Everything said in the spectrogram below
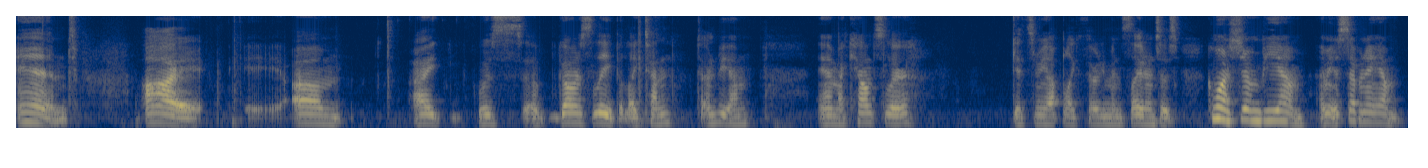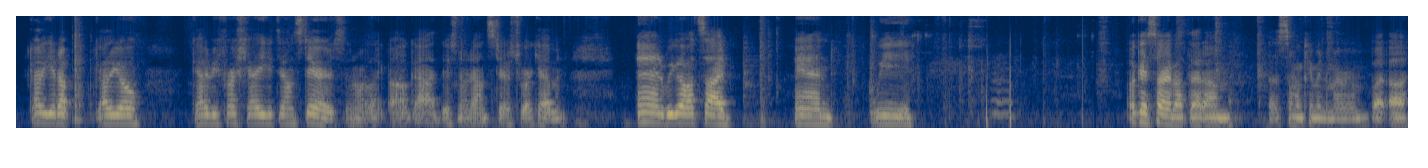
and I um I was uh, going to sleep at like 10 10 p.m. and my counselor gets me up like 30 minutes later and says, Come on, it's 7 p.m. I mean, it's 7 a.m. Gotta get up. Gotta go. Gotta be fresh. Gotta get downstairs. And we're like, Oh, God, there's no downstairs to our cabin. And we go outside and we. Okay, sorry about that. Um, uh, someone came into my room, but uh,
